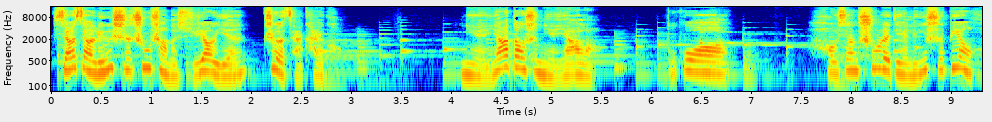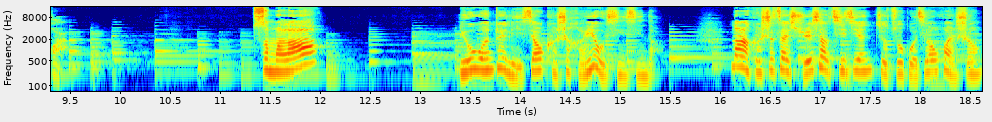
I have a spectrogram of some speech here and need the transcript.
想想临时出场的徐耀言，这才开口：“碾压倒是碾压了，不过……”好像出了点临时变化，怎么了？刘雯对李潇可是很有信心的，那可是在学校期间就做过交换生，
